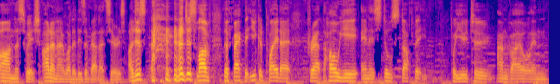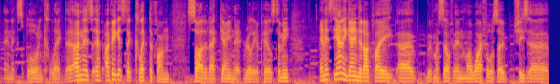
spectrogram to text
on the Switch. I don't know what it is about that series. I just I just love the fact that you could play that throughout the whole year, and there's still stuff that for you to unveil and, and explore and collect. And it's I think it's the collectathon side of that game that really appeals to me. And it's the only game that I play uh, with myself and my wife. Also, she's uh,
